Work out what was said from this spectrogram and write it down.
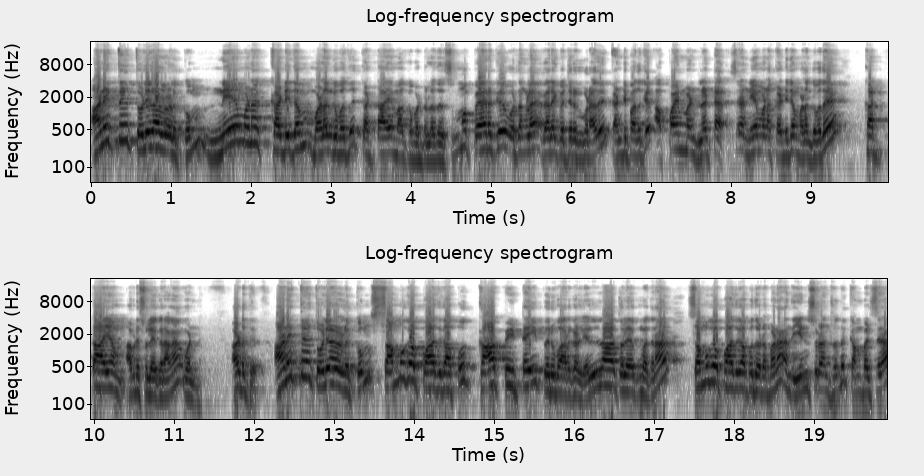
அனைத்து தொழிலாளர்களுக்கும் நியமன கடிதம் வழங்குவது கட்டாயமாக்கப்பட்டுள்ளது. சும்மா பேருக்கு ஒருத்தங்களை வேலைக்கு வச்சிருக்க கூடாது. கண்டிப்பா அதுக்கு அப்பாயின்மெண்ட் லெட்டர் சில நியமன கடிதம் வழங்குவது கட்டாயம் அப்படி சொல்லியிருக்கிறாங்க. ஒண்ணு. அடுத்து அனைத்து தொழிலாளர்களுக்கும் சமூக பாதுகாப்பு காப்பீட்டை பெறுவார்கள். எல்லா தொழிலாளருக்கும் பார்த்தீங்கன்னா சமூக பாதுகாப்பு தொடர்பான அந்த இன்சூரன்ஸ் வந்து கம்பல்சரியா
